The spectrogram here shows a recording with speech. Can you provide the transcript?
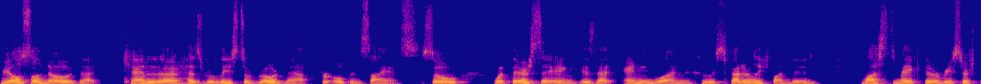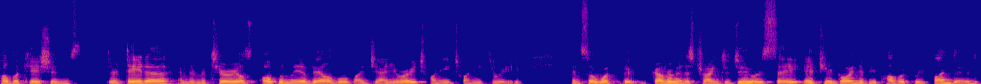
We also know that Canada has released a roadmap for open science. So what they're saying is that anyone who is federally funded must make their research publications, their data, and their materials openly available by January 2023. And so what the government is trying to do is say, if you're going to be publicly funded,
